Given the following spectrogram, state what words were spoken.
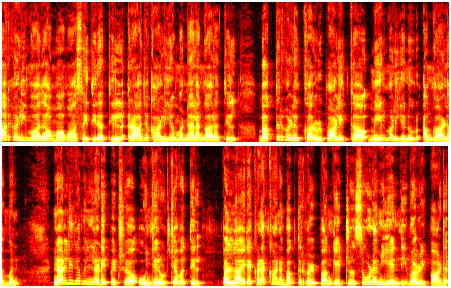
மார்கழி மாத அமாவாசை தினத்தில் ராஜகாளியம்மன் அலங்காரத்தில் பக்தர்களுக்கு அருள் பாலித்த மேல்மலையனூர் அங்காளம்மன். நள்ளிரவில் நடைபெற்ற ஊஞ்சல் உற்சவத்தில் பல்லாயிரக்கணக்கான பக்தர்கள் பங்கேற்று சூடம் ஏந்தி வழிபாடு.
